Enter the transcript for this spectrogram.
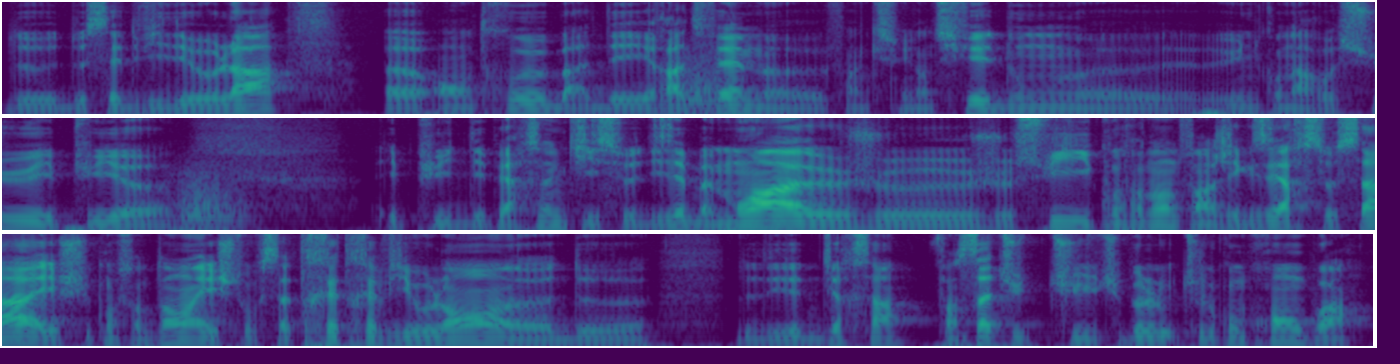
de, de cette vidéo-là, entre bah, des rats de femmes qui sont identifiés, dont une qu'on a reçue, et puis et puis des personnes qui se disaient bah, moi euh, je, je suis consentante enfin j'exerce ça et je suis consentant et je trouve ça très très violent euh, de, de, de, dire ça. Enfin ça tu, tu, tu, peux, tu le comprends ou pas?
